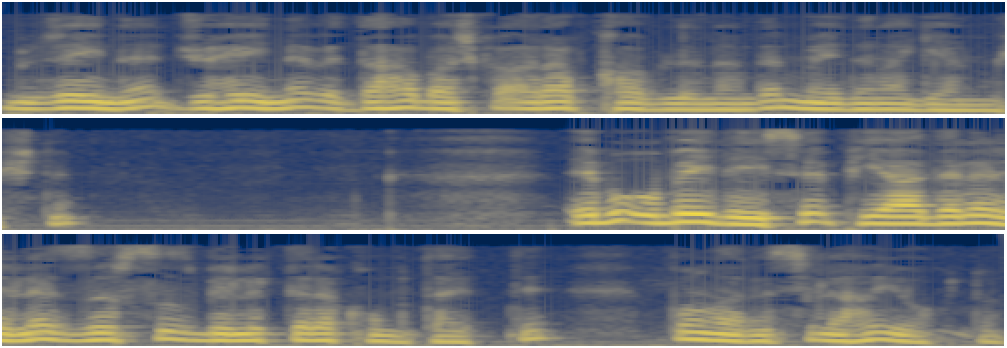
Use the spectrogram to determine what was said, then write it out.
Müzeyne, Cüheyne ve daha başka Arap kabilelerinden meydana gelmişti. Ebu Ubeyde ise piyadeler ile zırhsız birliklere komuta etti. Bunların silahı yoktu.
